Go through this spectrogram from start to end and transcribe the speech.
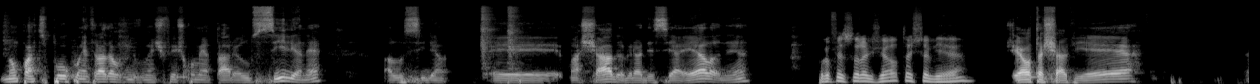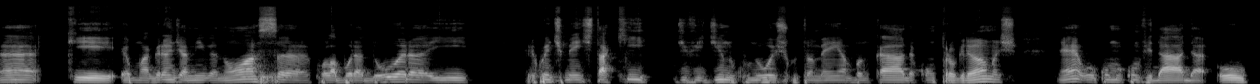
não participou com entrada ao vivo, mas fez comentário a Lucília, né? a Lucília é, Machado, agradecer a ela, né? Professora Gelta Xavier. Gelta Xavier, é, que é uma grande amiga nossa, colaboradora e frequentemente está aqui dividindo conosco também a bancada com programas, né? Ou como convidada ou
